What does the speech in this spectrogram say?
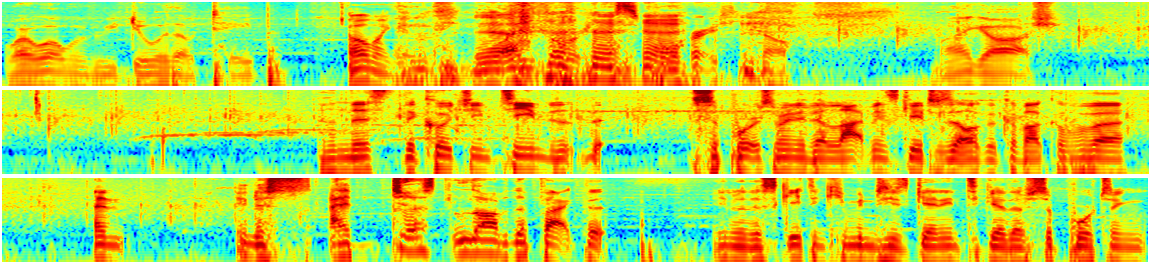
Where what would we do without tape? Oh my goodness! yeah. sport, you know. My gosh. And this, the coaching team, the supports many of the Latvian skaters, Olga Kavalkova. And you know, I just love the fact that you know the skating community is getting together, supporting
